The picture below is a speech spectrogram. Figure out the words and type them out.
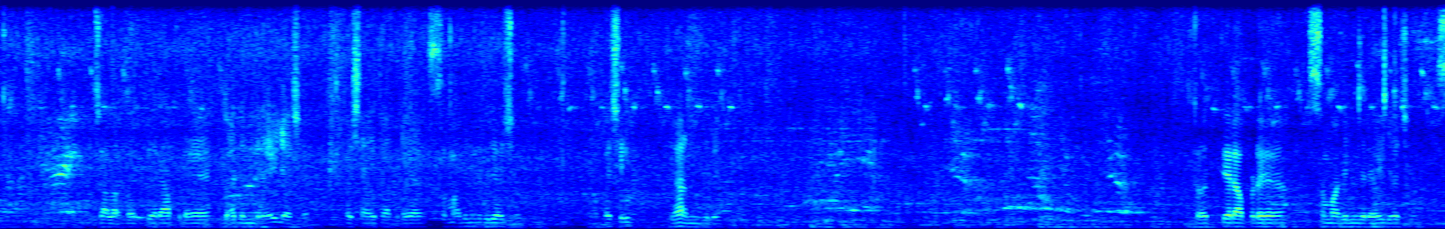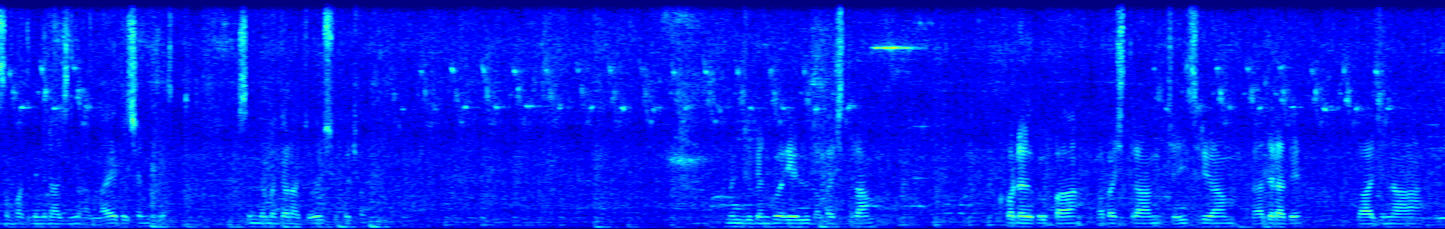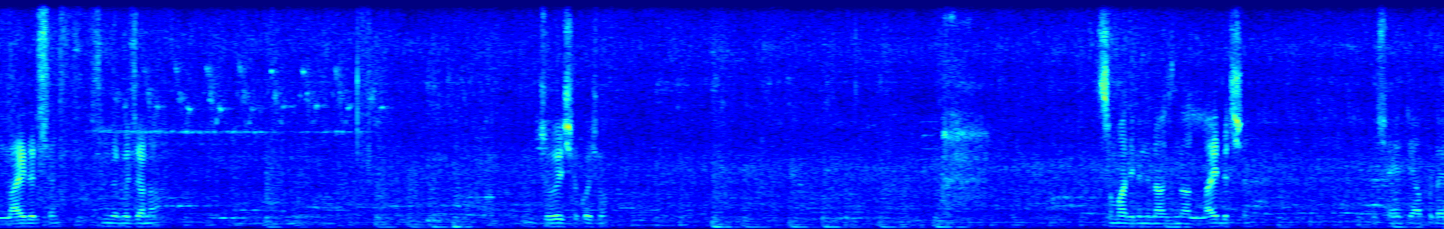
ચાલો, તો અત્યારે આપણે ગાંધી મંદિર આવી જશે પછી અહીંથી આપણે સમાધિ મંદિર જઈશું. પછી ધ્યાન મંદિરે. તો અત્યારે આપણે સમાધિ અંદર આવી ગયા છે સમાધિ અંદર આજના લાય દર્શન સુંદર મજાના જોઈ શકો છો. મંજુબેન ગોહિલ બાબાશ્રામ ખોડલ કૃપા બાબાશ્રામ જય શ્રી રામ રાધે રાધે. તો આજના લાય દર્શન, સુંદર મજાના. જોઈ શકો છો. સમાધિ મંદિરના આજના લાય દર્શન. પછી અહીંથી આપણે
